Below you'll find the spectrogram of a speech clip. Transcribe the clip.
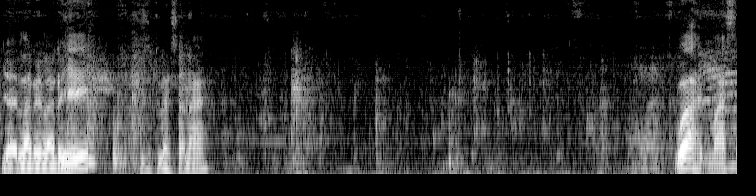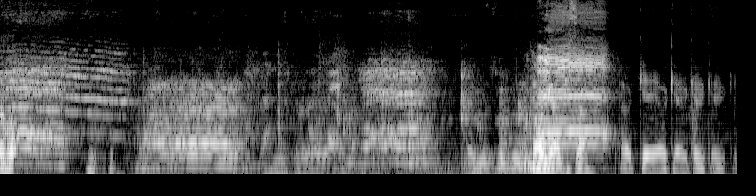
Ya lari-lari di sebelah sana. Wah, masuk. Oh nggak bisa. Oke oke oke oke oke.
